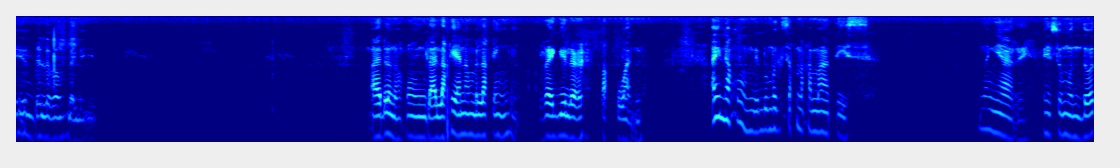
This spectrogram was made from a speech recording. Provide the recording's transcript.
Ayun, dalawang maliit. I don't know kung lalakyan ng malaking regular pakwan. Ay naku, may bumagsak na kamatis. Anong nangyari? May sumundot.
